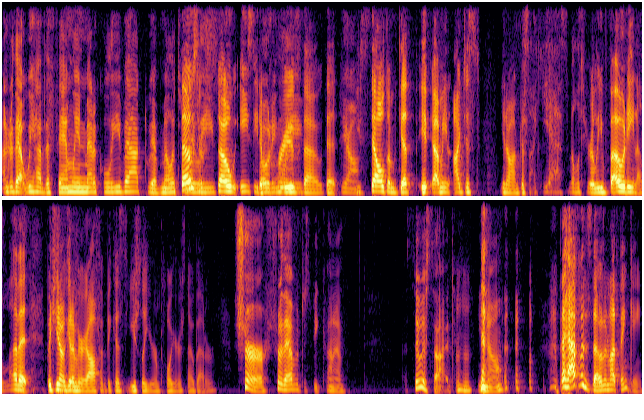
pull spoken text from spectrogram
under that we have the Family and Medical Leave Act. We have military Those are leave. so easy to prove, leave. though, that Yeah. you seldom get. It, I mean, I just you know I'm just like yes, military leave voting. I love it, but you don't get them very often because usually your employers know better. Sure, sure. That would just be kind of suicide. Mhm. You know. that happens though. They're not thinking.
